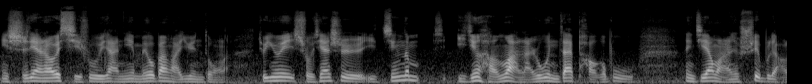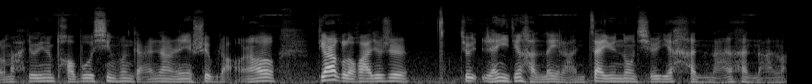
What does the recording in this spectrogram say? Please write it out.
你十点稍微洗漱一下，你也没有办法运动了，就因为首先是已经那么已经很晚了，如果你再跑个步，那你今天晚上就睡不了了嘛，就因为跑步兴奋感让人也睡不着。然后第二个的话就是，就人已经很累了，你再运动其实也很难很难了。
